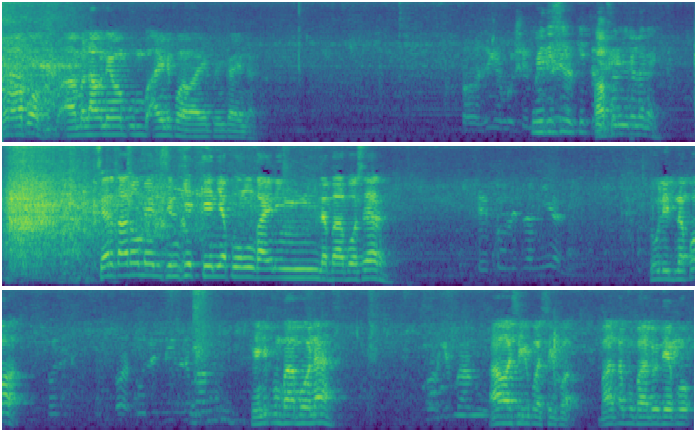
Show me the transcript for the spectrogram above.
Oo po, ah, malaw na yung pumba, ay ni po, ay po yung kain na. Medicine kit Apo. sa nilalagay. Sir, tanong medicine kit, kanya pong kain ng lababo, sir. Tulid na po. Kanya pong babo na. Ah, oh, sige po, sige po. Bata po, balo din po.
